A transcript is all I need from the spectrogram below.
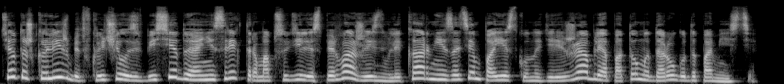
Тетушка Лишбет включилась в беседу, и они с ректором обсудили сперва жизнь в лекарне, затем поездку на дирижабле, а потом и дорогу до поместья.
